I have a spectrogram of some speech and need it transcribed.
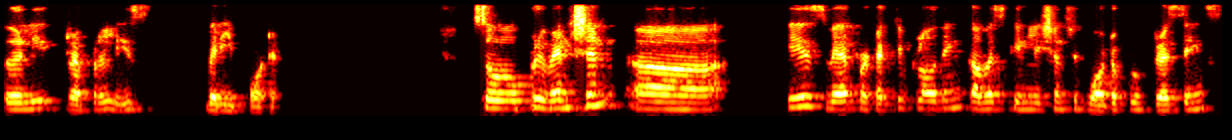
early referral is very important. So prevention uh, is wear protective clothing, cover skin lesions with waterproof dressings,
